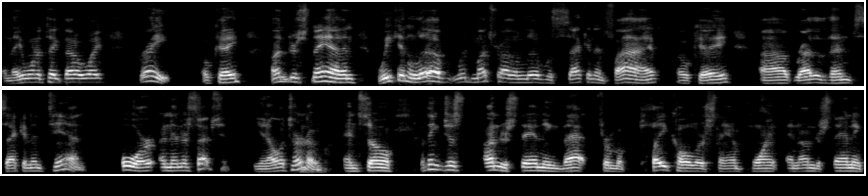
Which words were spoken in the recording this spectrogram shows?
and they want to take that away, great. Okay. Understand we can live, would much rather live with second and five, okay, uh, rather than second and 10 or an interception, you know, a turnover. Mm-hmm. And so I think just understanding that from a play caller standpoint and understanding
